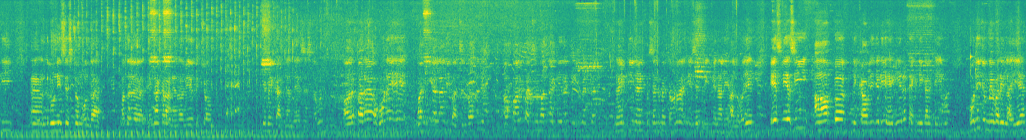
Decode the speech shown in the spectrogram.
ਕੀ ਅੰਦਰੂਨੀ ਸਿਸਟਮ ਹੁੰਦਾ ਹੈ। ਮਤਲਬ ਇਹਨਾਂ ਘਰਾਣਿਆਂ ਦਾ ਵੀ ਇਹ ਵਿੱਚੋਂ ਕਿਵੇਂ ਕਰ ਜਾਂਦੇ ਆ ਸਿਸਟਮ ਔਰ, ਪਰ ਹੁਣ ਇਹ ਬਾਕੀ ਗੱਲਾਂ ਦੀ ਵਚਨਬੱਧ ਨੇ। ਆਪਾਂ ਵੀ ਵਚਨਬੱਧ ਹਾਂ ਕਿ ਇਹਦਾ ਟ੍ਰੀਟਮੈਂਟ 99% ਮੈਂ ਚਾਹਣਾ ਇਸੇ ਤਰੀਕੇ ਨਾਲ ਹੀ ਹੱਲ ਹੋ ਜੇ। ਇਸ ਲਈ ਅਸੀਂ ਆਪ ਰਿਕਵਰੀ ਜਿਹੜੀ ਹੈਗੀ ਹੈ ਨਾ ਟੈਕਨੀਕਲ ਟੀਮ ਉਹਦੀ ਜ਼ਿੰਮੇਵਾਰੀ ਲਾਈ ਹੈ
